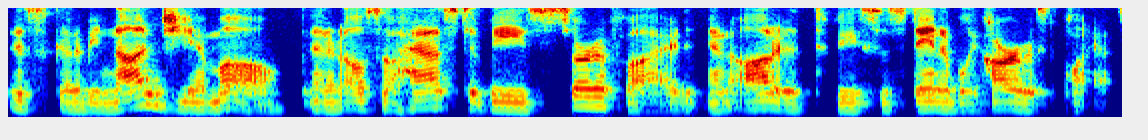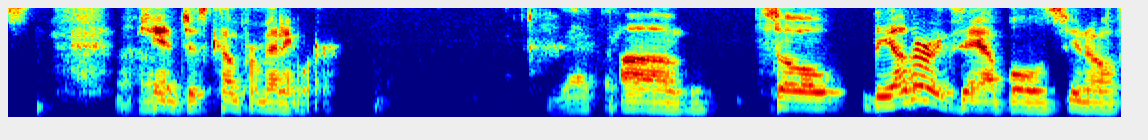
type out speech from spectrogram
it's got to be non GMO, and it also has to be certified and audited to be sustainably harvest plants. Uh-huh. Can't just come from anywhere. Exactly. Um, so the other examples, you know,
